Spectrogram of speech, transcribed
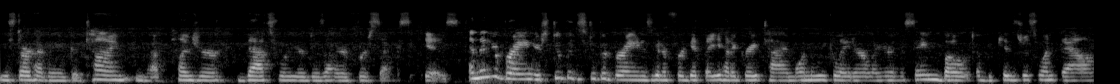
You start having a good time, you have pleasure, that's where your desire for sex is. And then your brain, your stupid, stupid brain, is gonna forget that you had a great time one week later when you're in the same boat of the kids just went down.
